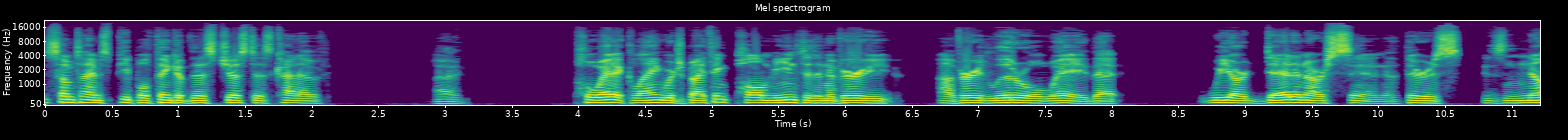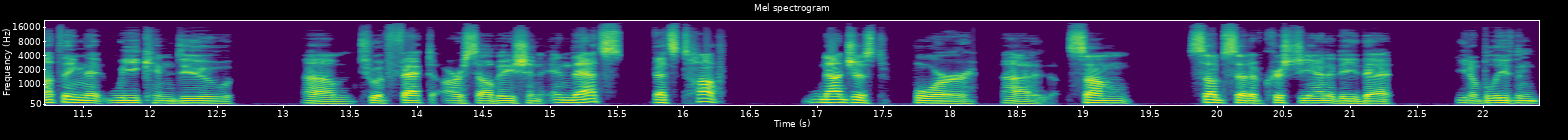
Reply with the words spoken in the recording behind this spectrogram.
sometimes people think of this just as kind of uh, poetic language, but I think Paul means it in a very, very literal way that we are dead in our sin. That there's is nothing that we can do um, to affect our salvation, and that's that's tough, not just for uh, some subset of Christianity that you know believes in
